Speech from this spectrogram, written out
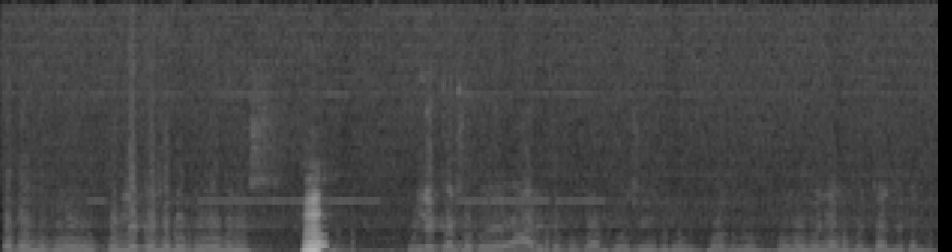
તો પ્રોમો મળીશ હમ? ઉલ્લેખ કરશો તો આ રીતે પ્રોગ્રામ થયો છે એ બધું પંચાવન સેકન્ડમાં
